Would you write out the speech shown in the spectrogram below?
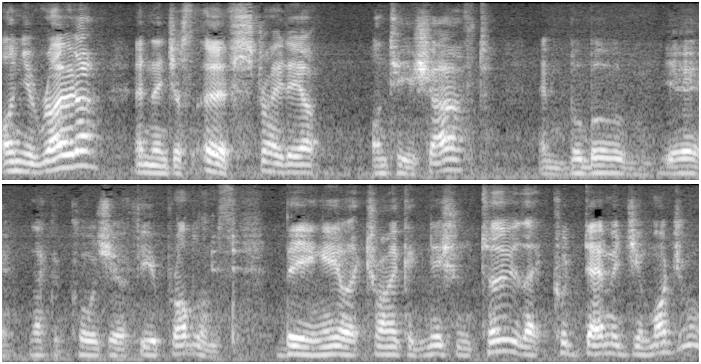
on your rotor and then just earths straight out onto your shaft and boom boom yeah that could cause you a few problems. Being electronic ignition too that could damage your module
